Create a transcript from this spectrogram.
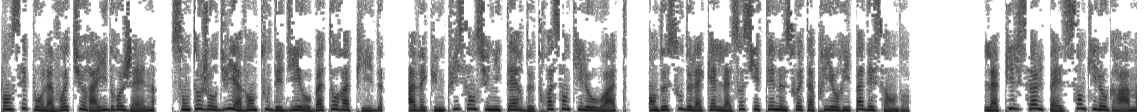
pensés pour la voiture à hydrogène, sont aujourd'hui avant tout dédiés aux bateaux rapides, avec une puissance unitaire de 300 kW, en dessous de laquelle la société ne souhaite a priori pas descendre. La pile seule pèse 100 kg,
